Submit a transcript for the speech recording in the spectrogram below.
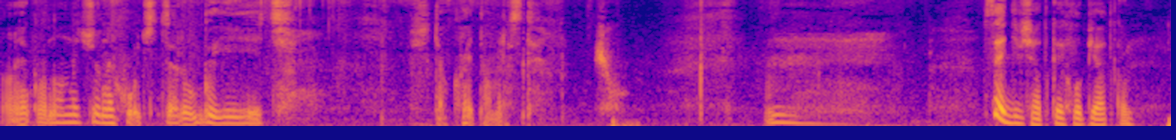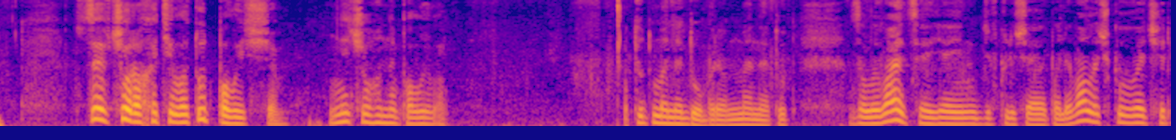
Ой, як воно нічого не хочеться робити. Так, хай там росте. Все, дівчатка і хлоп'ятка. Все вчора хотіла тут палити ще. Нічого не палила. Тут в мене добре, в мене тут заливається, я іноді включаю полівалочку ввечері,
